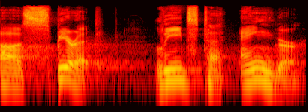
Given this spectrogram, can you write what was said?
uh, spirit leads to anger.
